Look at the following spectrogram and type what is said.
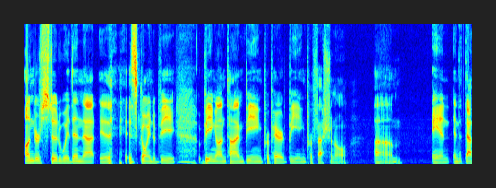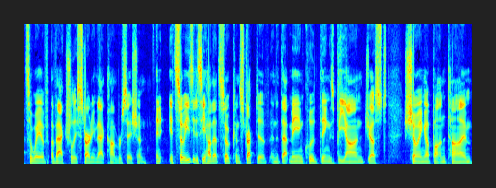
understood within that is, is going to be being on time, being prepared, being professional. Um, and and that that's a way of, of actually starting that conversation and it's so easy to see how that's so constructive and that that may include things beyond just showing up on time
